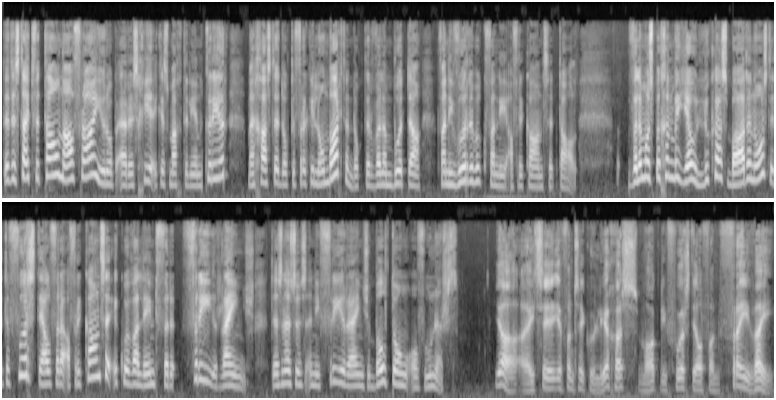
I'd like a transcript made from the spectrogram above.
Dit is tyd vir taalnavrae hier op RSG. Ek is Magdalene Creer. My gaste Dr. Frikkie Lombard en Dr. Willem Botha van die Woordeboek van die Afrikaanse taal. Willem, ons begin by jou. Lukas Badenhorst het 'n voorstel vir 'n Afrikaanse ekwivalent vir free range. Dis nou soos in die free range biltong of hoenders. Ja, hy sê een van sy kollegas maak die voorstel van vrywy.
